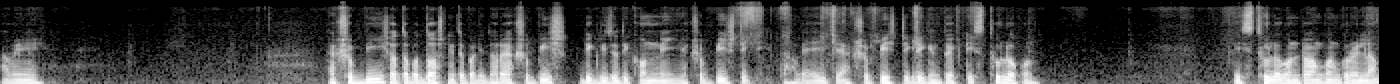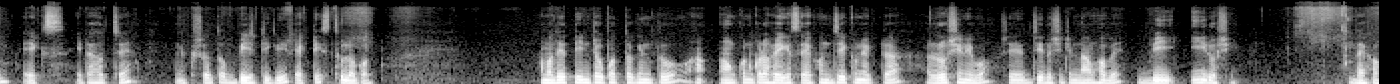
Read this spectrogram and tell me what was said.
আমি একশো বিশ অথবা দশ নিতে পারি। ধরো একশো বিশ ডিগ্রি যদি কোণ নেই, একশো বিশ ডিগ্রি, তাহলে এই যে একশো বিশ ডিগ্রি কিন্তু একটি স্থূল কোণ এই স্থূল কোণটা অঙ্কন করে নিলাম এক্স এটা হচ্ছে একশত বিশ ডিগ্রির একটি স্থূল কোণ আমাদের তিনটা উপাত্ত কিন্তু অঙ্কন করা হয়ে গেছে। এখন যে কোনো একটা রশি নেব, সে, যে রশিটির নাম হবে বিই রশি দেখো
